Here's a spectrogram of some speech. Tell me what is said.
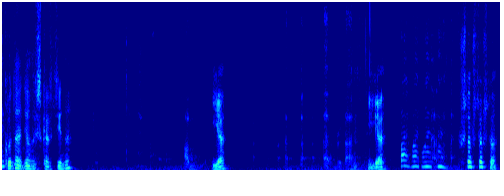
Куда делась картина? Я? Я? Что, что, что?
